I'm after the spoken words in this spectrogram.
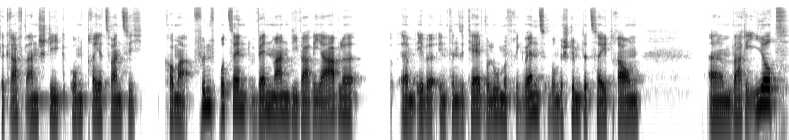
der Kraftanstieg um 23,5%, wenn man die Variable ähm, eben Intensität, Volumen, Frequenz über einen bestimmten Zeitraum ähm, variiert.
